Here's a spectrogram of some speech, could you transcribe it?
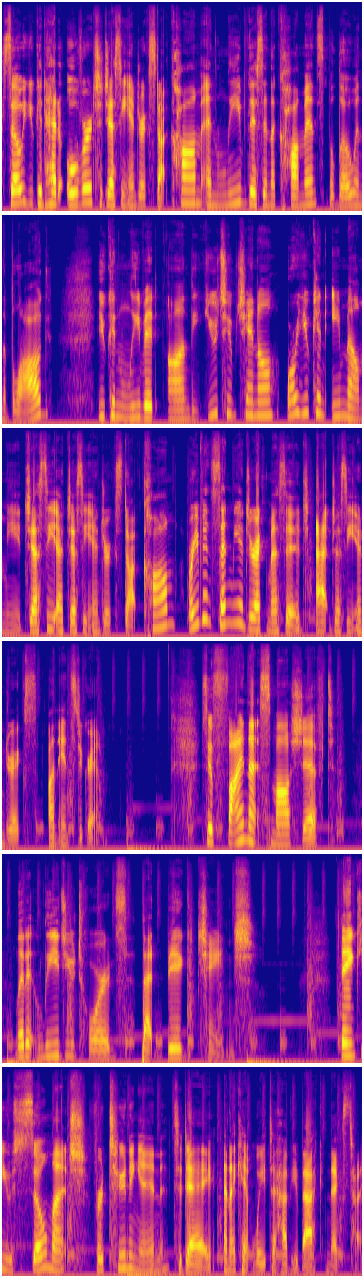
So, you can head over to jessieandricks.com and leave this in the comments below in the blog. You can leave it on the YouTube channel, or you can email me, jessie at jessieandricks.com, or even send me a direct message at jessieandricks on Instagram. So, find that small shift let it lead you towards that big change. Thank you so much for tuning in today, and I can't wait to have you back next time.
